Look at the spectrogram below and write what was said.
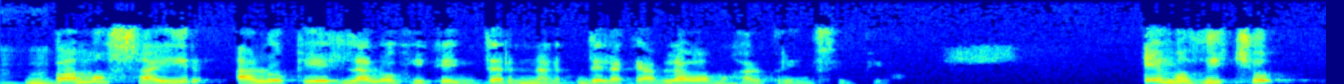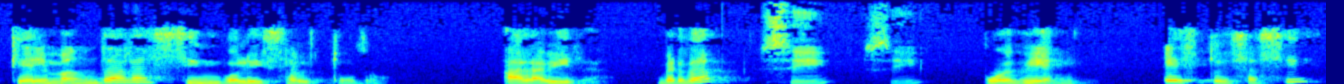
vamos a ir a lo que es la lógica interna de la que hablábamos al principio. Hemos dicho que el mandala simboliza el todo, a la vida, ¿verdad? Sí, sí. Pues bien, esto es así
